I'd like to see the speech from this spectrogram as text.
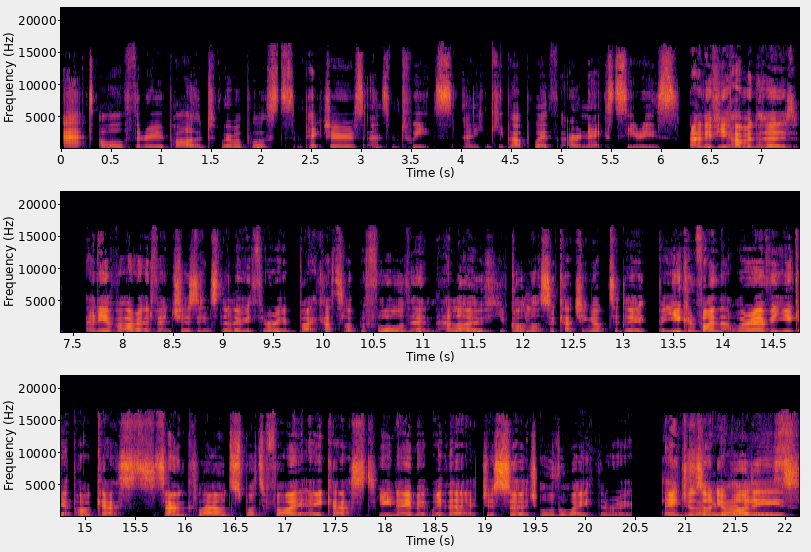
at All Through Pod, where we'll post some pictures and some tweets, and you can keep up with our next series. And if you haven't heard any of our adventures into the Louis Theroux back catalogue before, then hello, you've got lots of catching up to do. But you can find that wherever you get podcasts SoundCloud, Spotify, Acast, you name it, we're there. Just search all the way through. Angels, on, your bodies.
